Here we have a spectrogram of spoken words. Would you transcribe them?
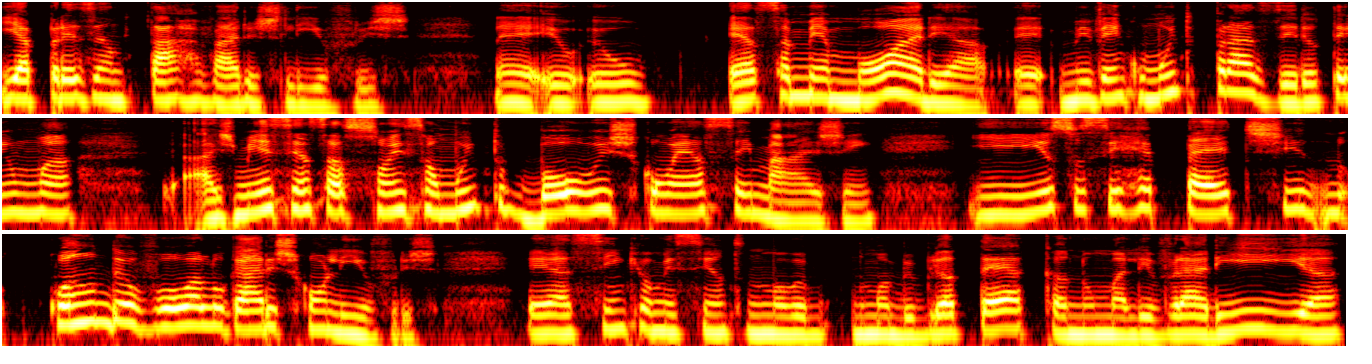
e apresentar vários livros. Né? Eu, eu essa memória é, me vem com muito prazer. Eu tenho uma. As minhas sensações são muito boas com essa imagem. E isso se repete no, quando eu vou a lugares com livros. É assim que eu me sinto numa, numa biblioteca, numa livraria,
